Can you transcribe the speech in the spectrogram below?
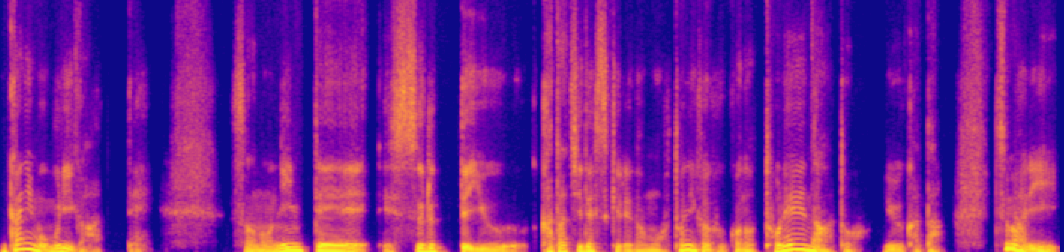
いかにも無理があって、その認定するっていう形ですけれども、とにかくこのトレーナーという方、つまり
